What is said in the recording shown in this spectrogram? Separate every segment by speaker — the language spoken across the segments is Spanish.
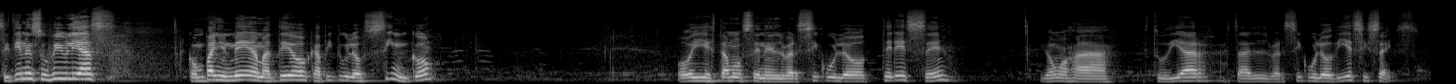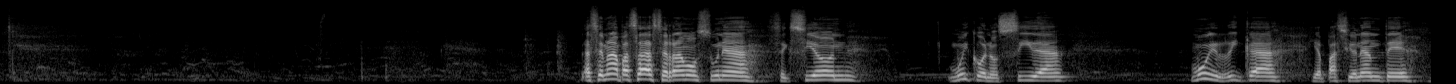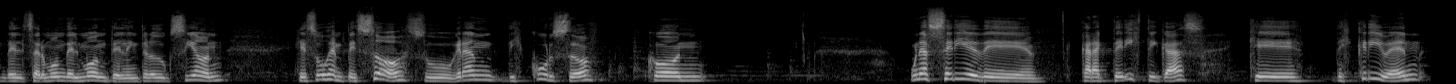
Speaker 1: Si tienen sus Biblias, acompáñenme a Mateo capítulo 5. Hoy estamos en el versículo 13 y vamos a estudiar hasta el versículo 16. La semana pasada cerramos una sección muy conocida, muy rica y apasionante del Sermón del Monte. En la introducción, Jesús empezó su gran discurso con una serie de características que describen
